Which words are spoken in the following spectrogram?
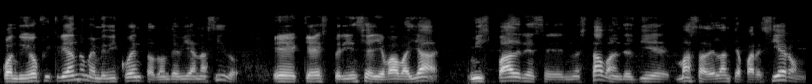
Cuando yo fui criándome me di cuenta dónde había nacido, eh, qué experiencia llevaba ya. Mis padres eh, no estaban, del día más adelante aparecieron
